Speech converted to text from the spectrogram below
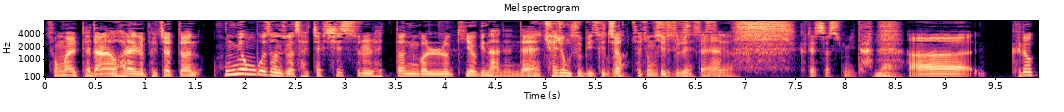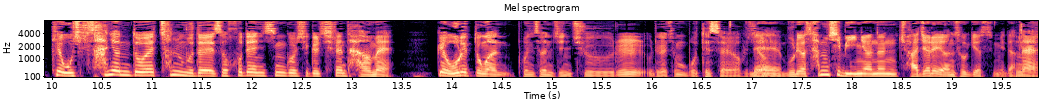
정말 대단한 활약을 펼쳤던 홍명보 선수가 살짝 실수를 했던 걸로 기억이 나는데. 네, 최종 수비수가 그쵸? 최종 실수를 수비수 때. 했었어요. 그랬었습니다. 네. 아, 그렇게 54년도에 첫 무대에서 호된 신고식을 치른 다음에 꽤 오랫동안 본선 진출을 우리가 좀 못했어요. 그죠? 네, 무려 32년은 좌절의 연속이었습니다. 네.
